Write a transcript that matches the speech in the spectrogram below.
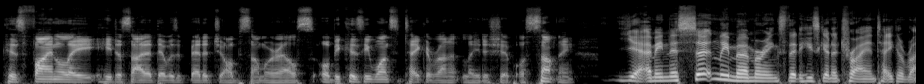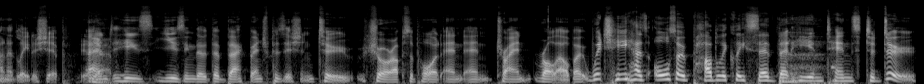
because finally he decided there was a better job somewhere else, or because he wants to take a run at leadership or something. Yeah, I mean, there's certainly murmurings that he's going to try and take a run at leadership, and he's using the, the backbench position to shore up support and, and try and roll Albo, which he has also publicly said that he intends to do.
